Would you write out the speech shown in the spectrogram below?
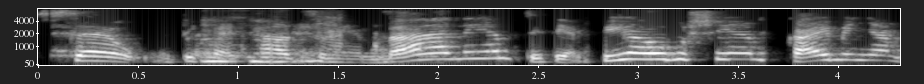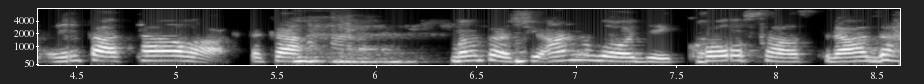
sev tikai mhm. tādu saviem bērniem, citiem pieaugušiem, kaimiņam un tā tālāk. Tā kā, mhm. manuprāt, šī analoģija kolosāli strādā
